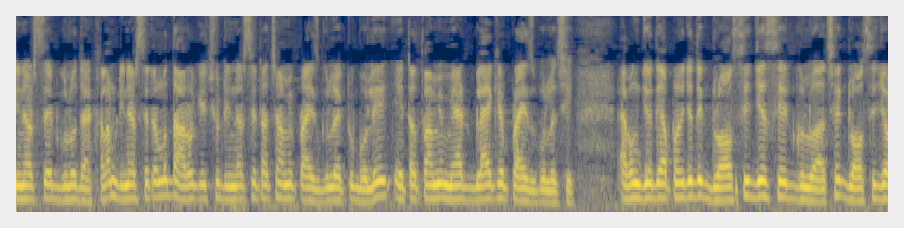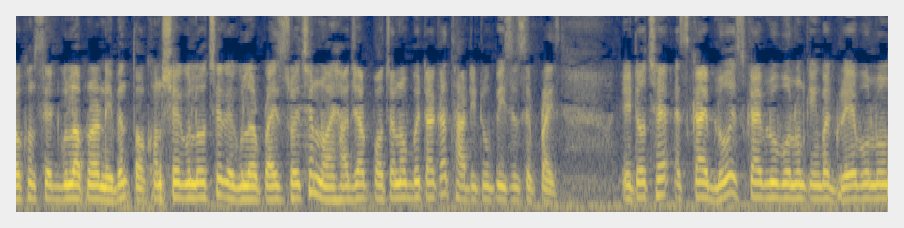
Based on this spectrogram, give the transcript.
ডিনার সেটগুলো দেখালাম। ডিনার সেটের মধ্যে আরও কিছু ডিনার সেট আছে, আমি প্রাইসগুলো একটু বলি। এটা তো আমি ম্যাট ব্ল্যাক এর প্রাইস বলেছি। এবং যদি আপনারা যদি গ্লসি যে সেটগুলো আছে গ্লসি যখন সেটগুলো আপনারা নেবেন, তখন সেগুলো হচ্ছে রেগুলার প্রাইস রয়েছে নয় হাজার পঁচানব্বই টাকা থার্টি টু পিসেস এর প্রাইস এটা হচ্ছে স্কাই ব্লু স্কাই ব্লু বলুন কিংবা গ্রে বলুন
